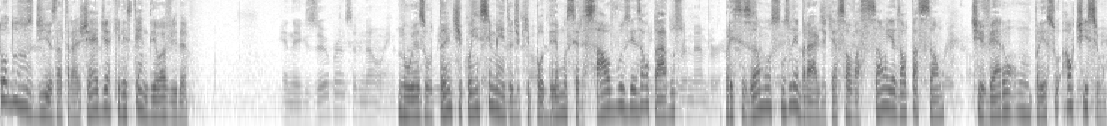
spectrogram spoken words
todos os dias da tragédia que lhe estendeu a vida. No exultante conhecimento de que podemos ser salvos e exaltados, precisamos nos lembrar de que a salvação e exaltação tiveram um preço altíssimo.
